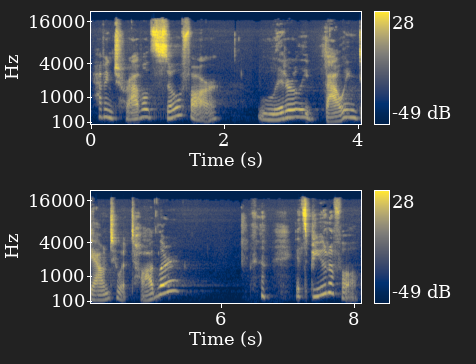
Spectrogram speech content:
having traveled so far, literally bowing down to a toddler, it's beautiful.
